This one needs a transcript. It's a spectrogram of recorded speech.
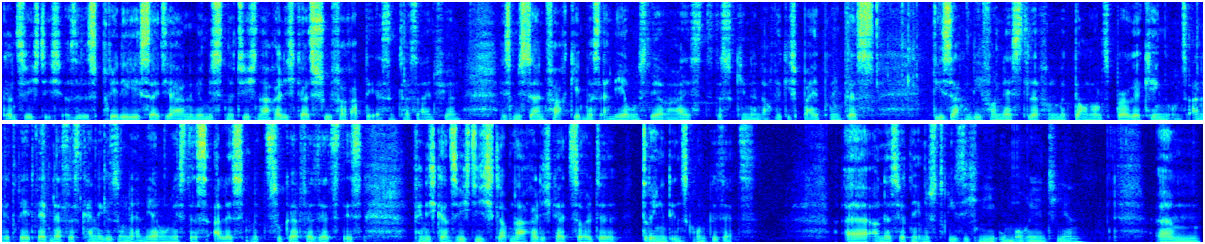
Ganz wichtig. Also das predige ich seit Jahren. Wir müssten natürlich Nachhaltigkeitsschulfach ab der ersten Klasse einführen. Es müsste ein Fach geben, das Ernährungslehre heißt, das Kindern auch wirklich beibringt, dass die Sachen, die von Nestle, von McDonald's, Burger King uns angedreht werden, dass das keine gesunde Ernährung ist, dass alles mit Zucker versetzt ist, finde ich ganz wichtig. Ich glaube, Nachhaltigkeit sollte dringend ins Grundgesetz. Äh, anders wird eine Industrie sich nie umorientieren. Ähm,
